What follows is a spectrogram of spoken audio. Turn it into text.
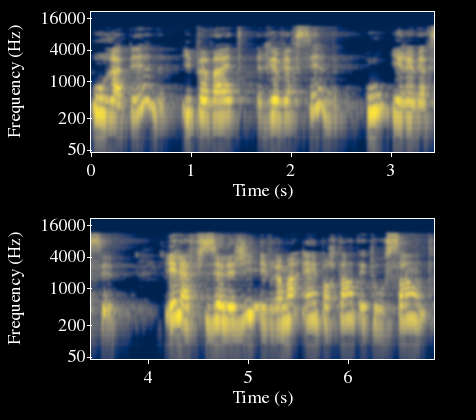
ou rapides, ils peuvent être réversibles ou irréversibles. Et la physiologie est vraiment importante, est au centre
